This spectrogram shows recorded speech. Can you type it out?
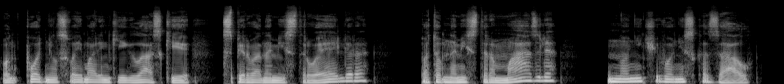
Он поднял свои маленькие глазки сперва на мистера Уэллера, потом на мистера Мазля, но ничего не сказал —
